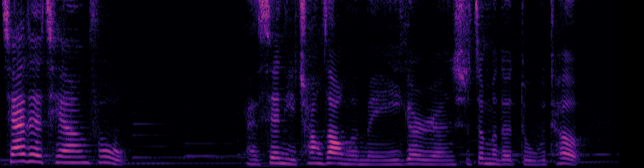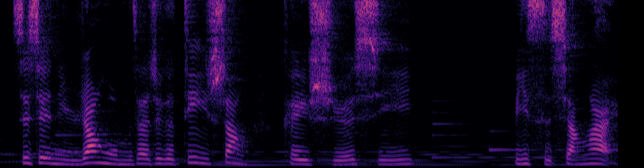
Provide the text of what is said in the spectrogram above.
亲爱的天父，感谢你创造我们每一个人是这么的独特，谢谢你让我们在这个地上可以学习彼此相爱，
